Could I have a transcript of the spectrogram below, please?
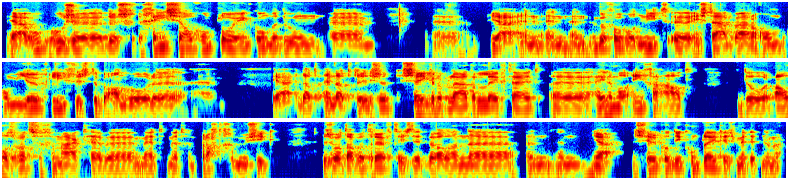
ja, hoe, hoe ze dus geen zelfontplooiing konden doen. Ehm, eh, ja, en, en, en bijvoorbeeld niet eh, in staat waren om, om jeugdliefdes te beantwoorden. Ehm, ja, en dat, en dat is zeker op latere leeftijd helemaal ingehaald door alles wat ze gemaakt hebben met, met hun prachtige muziek. Dus wat dat betreft is dit wel een, eh, een, een, ja, een cirkel die compleet is met dit nummer.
